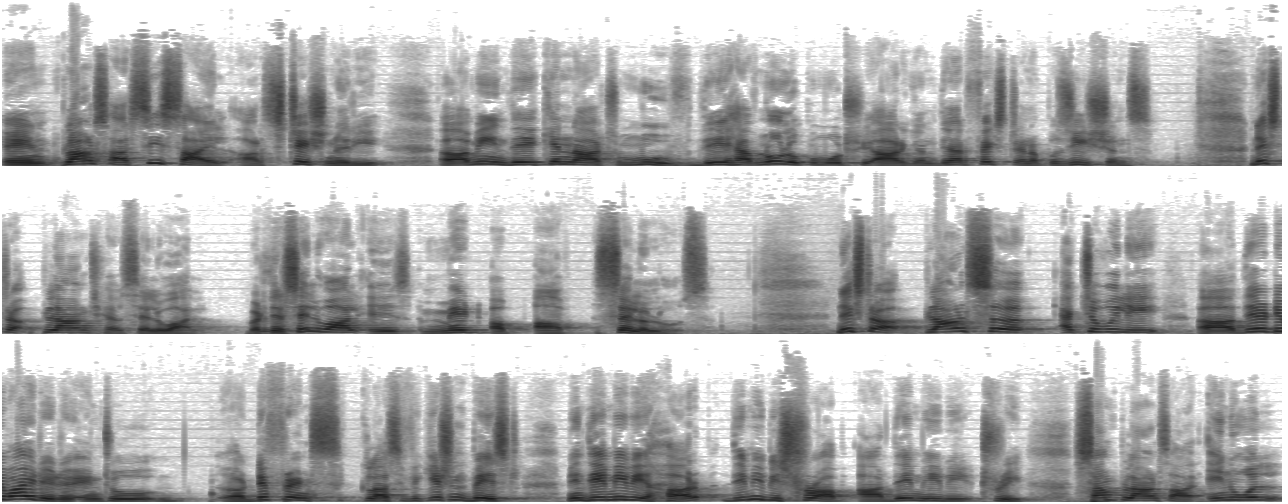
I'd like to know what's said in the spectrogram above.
And plants are sessile or stationary, uh, mean they cannot move, they have no locomotory organ, they are fixed in a positions. Next, uh, plant have cell wall, but their cell wall is made up of cellulose. Next, uh, plants uh, actually uh, they are divided into uh, different classification based mean they may be herb they may be shrub or they may be tree. Some plants are annual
